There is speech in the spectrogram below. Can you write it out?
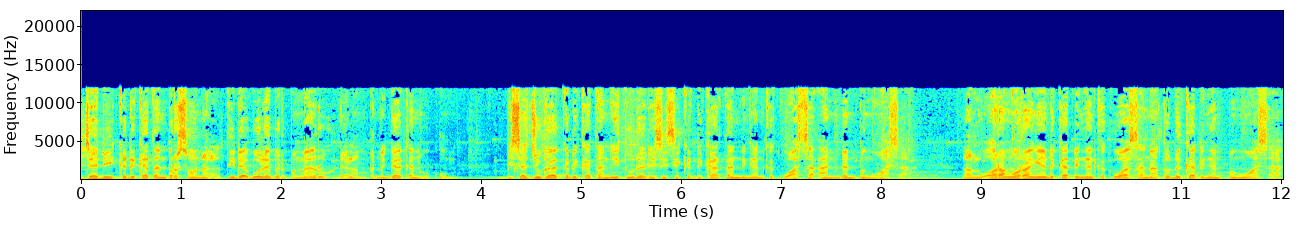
Jadi kedekatan personal tidak boleh berpengaruh dalam penegakan hukum. Bisa juga kedekatan itu dari sisi kedekatan dengan kekuasaan dan penguasa. Lalu orang-orang yang dekat dengan kekuasaan atau dekat dengan penguasa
